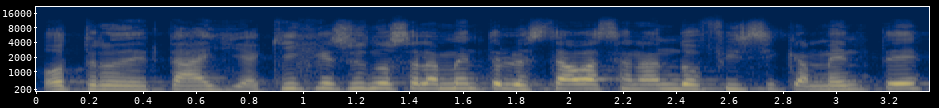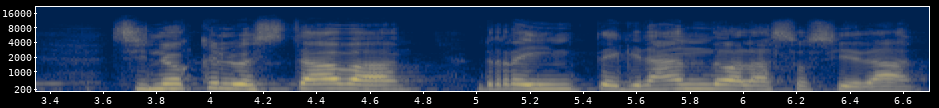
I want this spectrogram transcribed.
Otro detalle, aquí Jesús no solamente lo estaba sanando físicamente, sino que lo estaba reintegrando a la sociedad.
